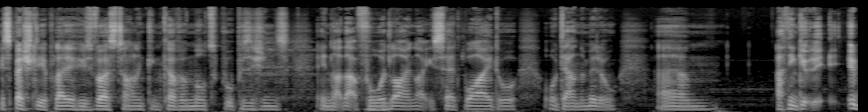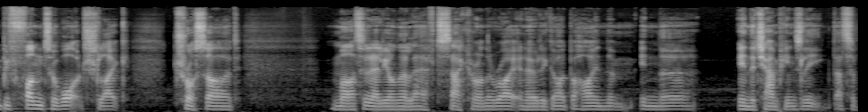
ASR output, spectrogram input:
especially a player who's versatile and can cover multiple positions in like that forward mm-hmm. line, like you said, wide or or down the middle. Um, I think it it'd be fun to watch, like Trossard, Martinelli on the left, Saka on the right, and Odegaard behind them in the in the Champions League. That's a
